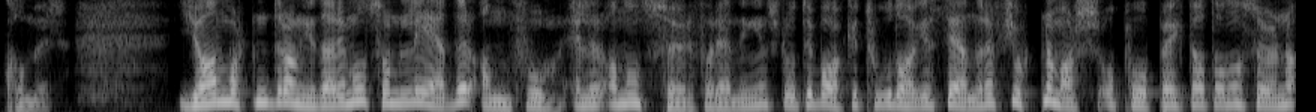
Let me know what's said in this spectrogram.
kommer. Jan Morten Drange derimot, som leder ANFO, eller Annonsørforeningen, slo tilbake to dager senere, 14. mars, og påpekte at annonsørene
